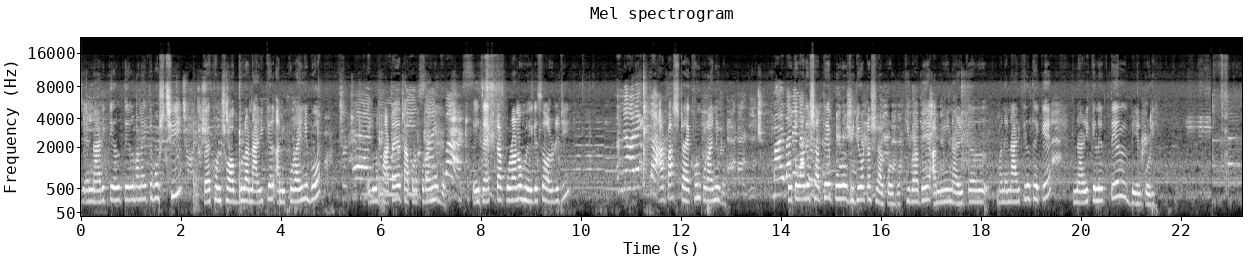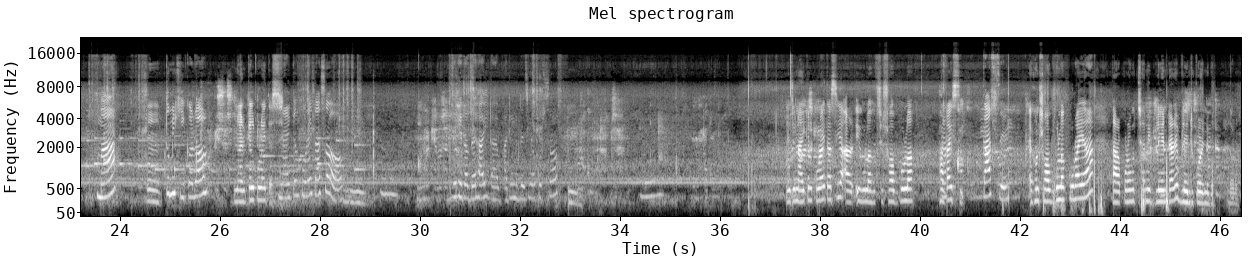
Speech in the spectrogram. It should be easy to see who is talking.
Speaker 1: যে নারিকেল তেল বানাইতে বসছি। তো এখন সবগুলা নারিকেল আমি কোড়াই নিব। এগুলো ফাটায় তারপর কোড়াই নিব। এই যে একটা কোড়ানো হয়ে গেছে অলরেডি আর পাঁচটা এখন কোড়াই নিব। তো তোমাদের সাথে পুরো ভিডিওটা শেয়ার করব। কীভাবে আমি নারিকেল মানে নারকেল থেকে নারিকেলের তেল বের করি।
Speaker 2: মা তুমি কি করো?
Speaker 1: নারকেল কোড়াইতেছি।
Speaker 2: নারকেল কুড়াইতেছো? যেটা দেখাই তার ভাটির মধ্যে জিও করছ
Speaker 1: এই যে নারকেল কোড়াইতেছি আর এগুলা হচ্ছে সবগুলা ফাটাইছি।
Speaker 2: কাটছে।
Speaker 1: এখন সবগুলা কুড়াইয়া তারপরে হচ্ছে আমি ব্লেন্ডারে ব্লেন্ড করে নেব। ধরো।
